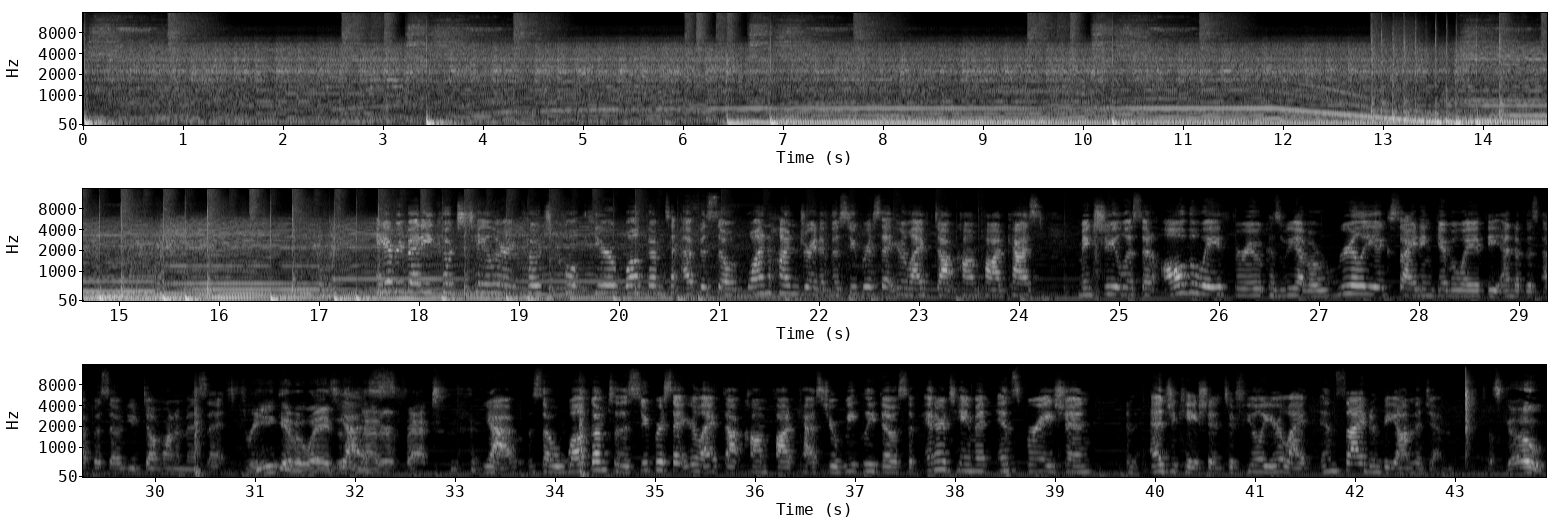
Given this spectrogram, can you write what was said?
Episode 100 of the supersetyourlife.com podcast. Make sure you listen all the way through because we have a really exciting giveaway at the end of this episode. You don't want to miss it. Three giveaways, as yes. a matter of fact. yeah. So, welcome to the supersetyourlife.com podcast, your weekly dose of entertainment, inspiration, and education to fuel your life inside and beyond the gym. Let's go.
